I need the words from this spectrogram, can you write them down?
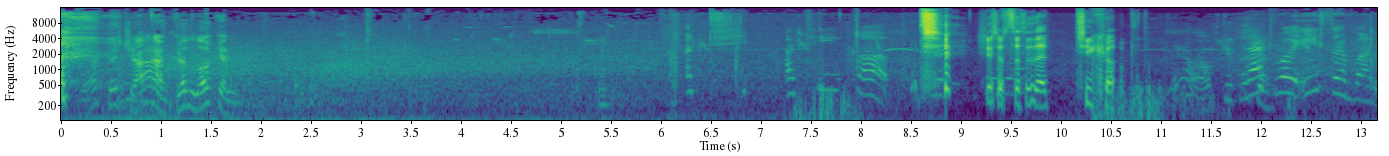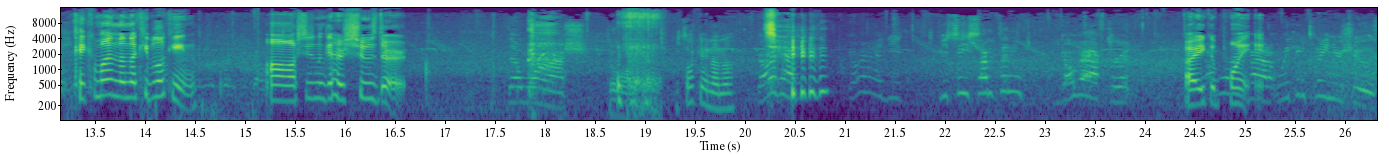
Yeah, good job. Good looking. A, tea, a teacup. She's obsessed with that teacup. Yeah, That's for Easter bunny. Okay, come on, Nana, keep looking. Oh, she's gonna get her shoes dirt. The wash. It's okay, Nana. Go ahead. Go ahead. You, you see something? Go after it. Or you Don't could point. about it. We can clean your shoes.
